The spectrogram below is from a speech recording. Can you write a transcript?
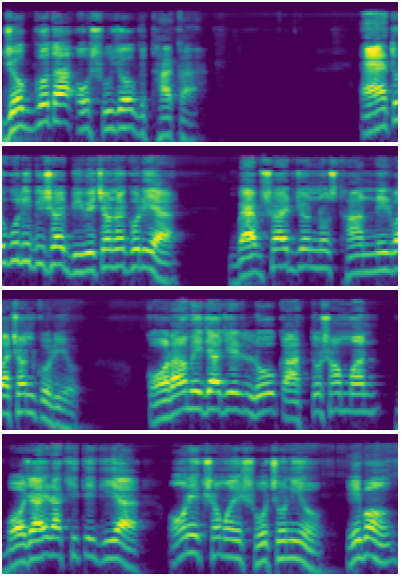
যোগ্যতা ও সুযোগ থাকা। এতগুলি বিষয় বিবেচনা করিয়া ব্যবসায়ের জন্য স্থান নির্বাচন করিও। কড়া মেজাজের লোক আত্মসম্মান বজায় রাখিতে গিয়া অনেক সময় শোচনীয় এবং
